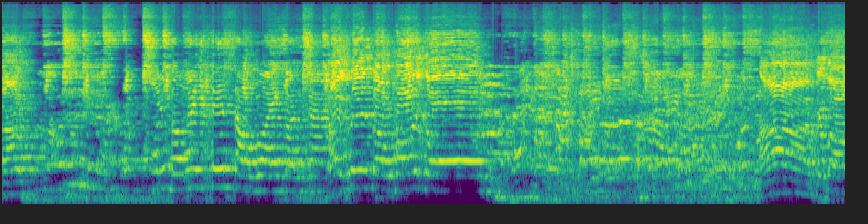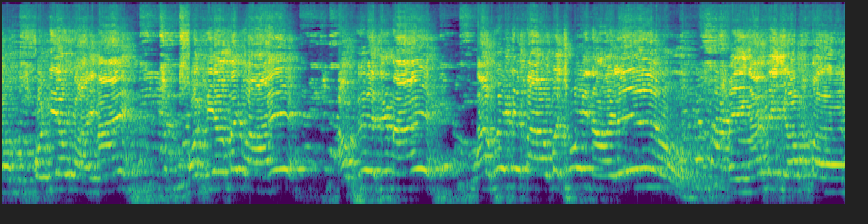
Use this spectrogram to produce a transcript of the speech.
ครับ ต้องให้เต้นเต่าไวก่อนค่ะให้เต้นเต่าน้อยก่อนอ่าเจะเบาคนเดียวไหวไหมคนเดียวไม่ไหว เอาเพื่อนใช่ไหมเอาเพื่อนเจะเบามาช่วยหน่อยเร็วไม่อย่างนั้นไม่ยอมเปิด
